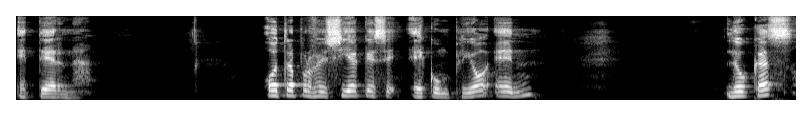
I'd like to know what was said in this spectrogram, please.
eterna. Otra profecía que se cumplió en Lucas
